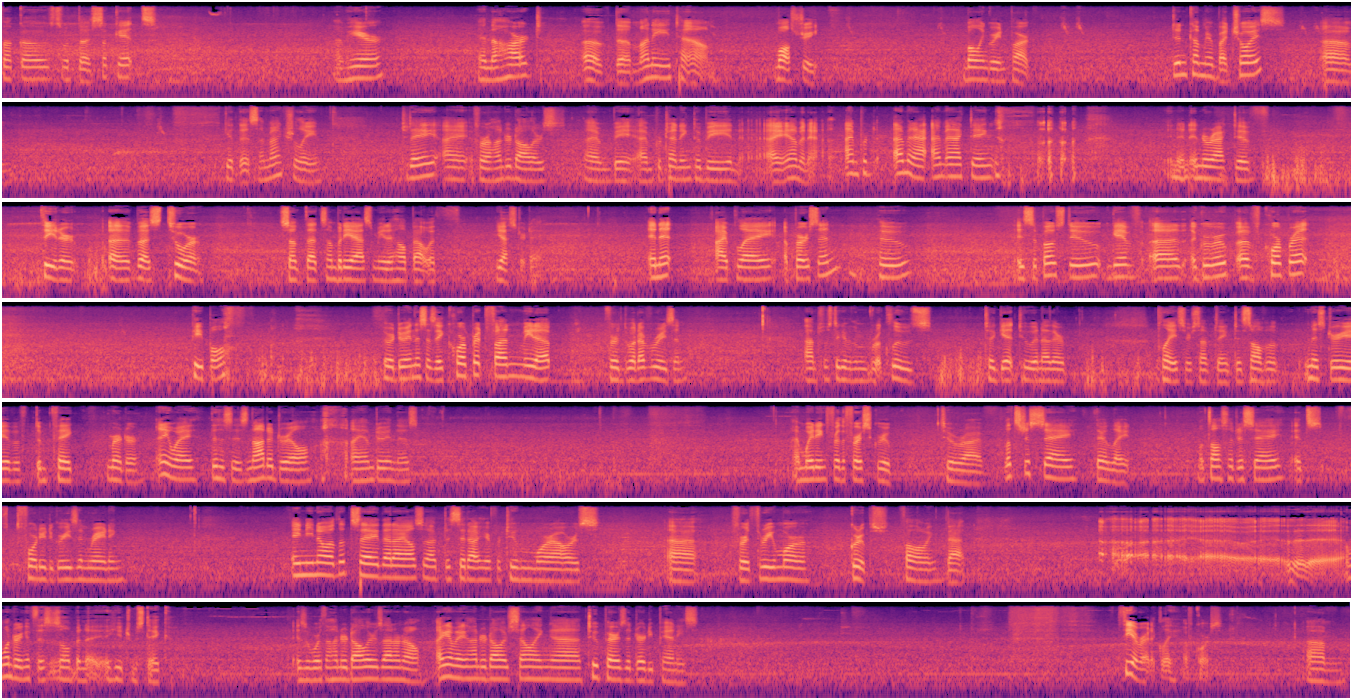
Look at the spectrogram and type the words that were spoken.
fuckos with the suckets. I'm here in the heart of the money town, Wall Street, Bowling Green Park. Didn't come here by choice. Um, get this, I'm actually today. I for a hundred dollars, I'm be I'm pretending to be an I am an I'm I'm an I'm acting in an interactive theater uh, bus tour some, that somebody asked me to help out with yesterday. In it, I play a person who is supposed to give a, a group of corporate people who are doing this as a corporate fun meetup for whatever reason. I'm supposed to give them clues to get to another place or something to solve a mystery of a fake murder. Anyway, this is not a drill. I am doing this. I'm waiting for the first group to arrive. Let's just say they're late. Let's also just say it's 40 degrees and raining. And you know what? Let's say that I also have to sit out here for two more hours uh, for three more groups following that. Uh, I'm wondering if this has all been a, a huge mistake. Is it worth a hundred dollars? I don't know. I can make a hundred dollars selling uh, two pairs of dirty panties. Theoretically, of course. Um,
